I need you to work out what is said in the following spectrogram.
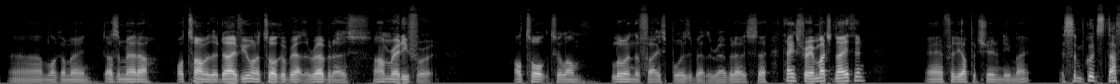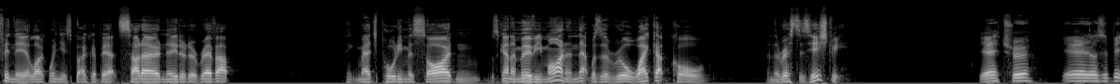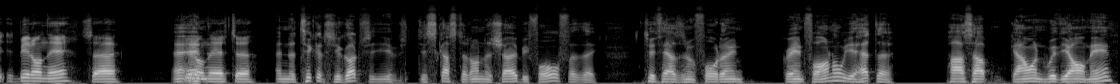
Um, like I mean, doesn't matter what time of the day. If you want to talk about the Rabbitohs, I'm ready for it. I'll talk till I'm blue in the face, boys, about the Rabbitohs. So thanks very much, Nathan, and for the opportunity, mate. There's some good stuff in there, like when you spoke about Sutto needed a rev up. I think Madge pulled him aside and was going to move him on, and that was a real wake up call, and the rest is history. Yeah, true. Yeah, there was a bit, a bit on there. So And, bit on there to. and the tickets you got, for, you've discussed it on the show before for the 2014 grand final. You had to pass up going with the old man.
